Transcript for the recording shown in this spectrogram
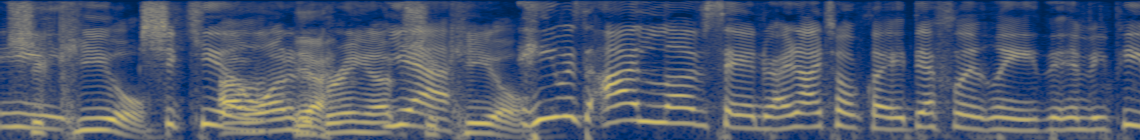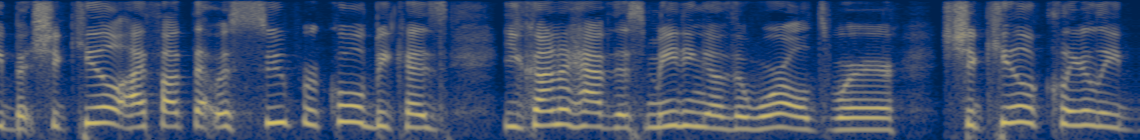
He- Shaquille. Shaquille. I wanted Yeah. to bring up yeah, Shaquille. He was. I love Sandra, and I told Clay definitely the MVP. But Shaquille, I thought that was super cool because you kind of have this meeting of the worlds where Shaquille clearly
